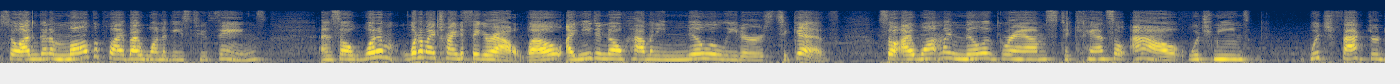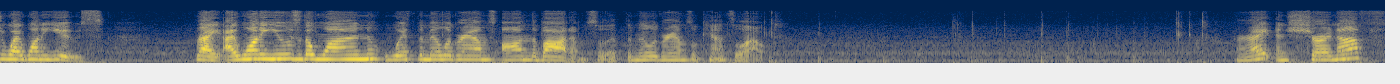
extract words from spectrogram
So I'm going to multiply by one of these two things. And so what am, what am I trying to figure out? Well, I need to know how many milliliters to give. So I want my milligrams to cancel out, which means which factor do I want to use? Right, I want to use the one with the milligrams on the bottom so that the milligrams will cancel out. All right, and sure enough,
